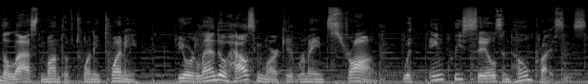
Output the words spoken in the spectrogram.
the last month of 2020, the Orlando housing market remained strong, with increased sales and home prices.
